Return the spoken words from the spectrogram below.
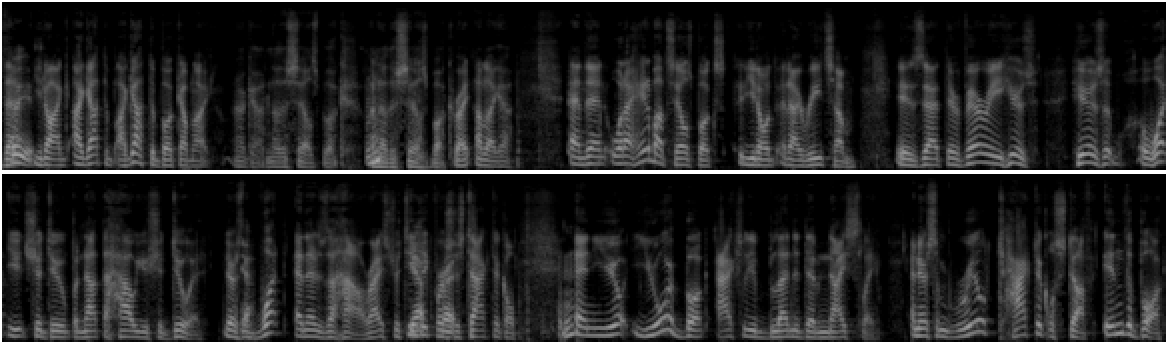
That Please. you know, I, I, got the I got the book. I'm like, I got another sales book, mm-hmm. another sales book, right? I'm like, uh, and then what I hate about sales books, you know, and I read some, is that they're very here's here's a what you should do, but not the how you should do it. There's yeah. what and there's the how, right? Strategic yep, versus right. tactical. Mm-hmm. And your your book actually blended them nicely. And there's some real tactical stuff in the book.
